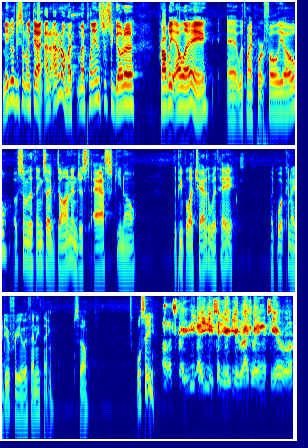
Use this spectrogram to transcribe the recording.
maybe I'll do something like that. I don't, I don't know. My my plan's just to go to probably L.A. Uh, with my portfolio of some of the things I've done and just ask, you know, the people I've chatted with, hey, like what can I do for you, if anything. So we'll see. Oh, that's great. You, uh, you said you're, you're graduating this year, or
